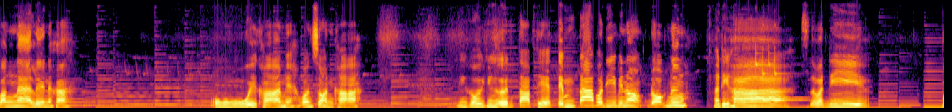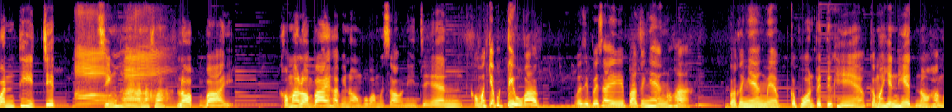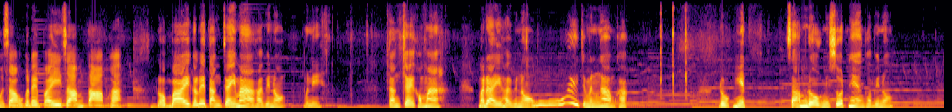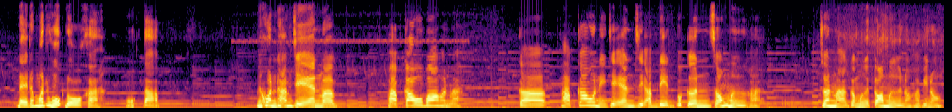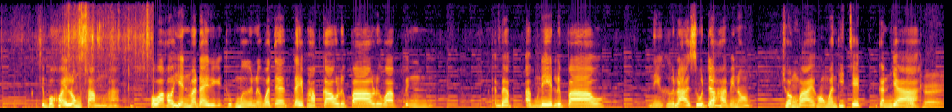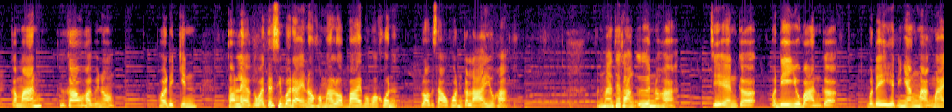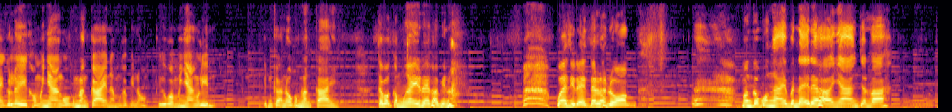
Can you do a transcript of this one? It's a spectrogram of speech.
บังหน้าเลยนะคะ โอ้ยขาแม่อ่อนซ่อนขา นี่เขายังเอิ่นตาบแท้เต็มตาพอดีพี่น้อง ดอกหนึ่งสวัสดีค่ะ สวัสดี วันที่เจ็ดสิงหานะคะ รอบบ่าย เขามารอบบ่ายค่ะพี่น้อง เพราะว่ามือเช้านี้เจน เขามาเก็บผักติ๋วค่ะว่าสิไปใส่ปลากระแยงเนาะค่ะ ปากระแยงแม่กระพรไปตึกแหก็มาเห็นเห็ดเนาะค่ะเมื้อเช้าก็ได้ไปสามตาบค่ะรอบบ่ายก็เลยตั้งใจมาค่ะพี่น้องมื้อนี้ตั้งใจเขามา มาได้ค่ะพี่น้องโอ้ยจะมันงามคักดอกเห็ดสามดอกนี่สดแห้งค่ะพี่น้องได้ทั้งหมดหกดอกค่ะหกตาบมีคนถามเจนว่าภาพเก่าบ่มันว่าก็ภาพเก่านี่เจนสิอัปเดตบ่เกินสองมือค่ะ ส่วนมากก็มือต่อมือเนาะค่ะพี่น้องสิบ่ค่อยลงซ้ำค่ะ เพราะว่าเขาเห็นว่าได้ทุกมือนึกว่าแต่ได้ภาพเก่าหรือเปล่าหรือว่าเป็นแบบอัปเดตหรือเปล่านี่คือล่าสุดเด้อค่ะพี่น้องช่วงบ่ายของวันที่ 7 กันยา Okay. กะมันคือเก่าค่ะพี่น้องพอได้กินตอนแรกก็ว่าแต่สิบ่ได้เนาะเขามารอบบ่ายเพราะว่าคนรอบเสาร์คนก็หลายอยู่ค่ะมันมาแต่ทางอื่นเนาะค่ะเจแอนก็พอดีอยู่บ้านก็ บ่ได้เฮ็ดอิหยังมากมายก็เลยเขาไม่ยางออกกำลังกายนํค่ะพี่น้องถือว่าไม่ยางเล่นเป็นการออกกำลังกาย แต่ว่าก็เมื่อยอยู่เด้ค่ะพี่น้องเพื่อสิได้แต่ละดอก มันก็บ่ง่ายปานใดเด้อค่ะยางจนว่า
